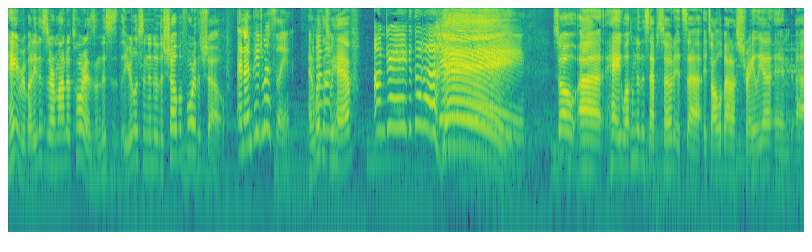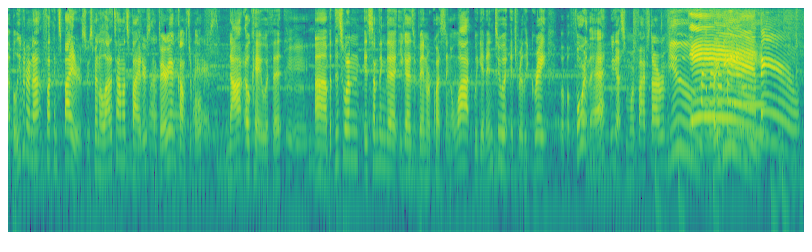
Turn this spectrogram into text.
Hey everybody, this is Armando Torres, and this is you're listening to the show before the show. And I'm Paige Wesley. And with us we have Andre Gazzetta. Yay! So, uh, hey, welcome to this episode. It's uh, it's all about Australia, and uh, believe it or not, fucking spiders. We spend a lot of time on spiders. I'm very uncomfortable, not okay with it. Uh, but this one is something that you guys have been requesting a lot. We get into it. It's really great. But before that, we got some more five star reviews, baby.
